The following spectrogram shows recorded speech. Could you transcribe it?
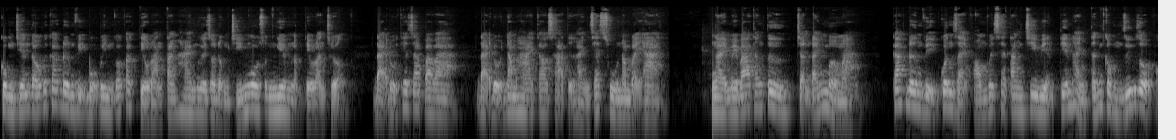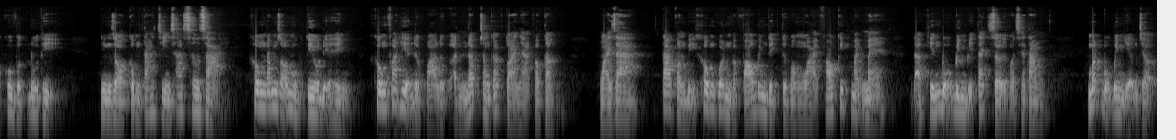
Cùng chiến đấu với các đơn vị bộ binh có các tiểu đoàn tăng 20 do đồng chí Ngô Xuân Nghiêm làm tiểu đoàn trưởng, đại đội thiết giáp 33, đại đội 52 cao xạ tự hành ZSU 572. Ngày 13 tháng 4, trận đánh mở màn, các đơn vị quân giải phóng với xe tăng chi viện tiến hành tấn công dữ dội vào khu vực đô thị. Nhưng do công tác chính xác sơ sài, không nắm rõ mục tiêu địa hình, không phát hiện được hỏa lực ẩn nấp trong các tòa nhà cao tầng. Ngoài ra, ta còn bị không quân và pháo binh địch từ vòng ngoài pháo kích mạnh mẽ đã khiến bộ binh bị tách rời khỏi xe tăng. Mất bộ binh yểm trợ,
